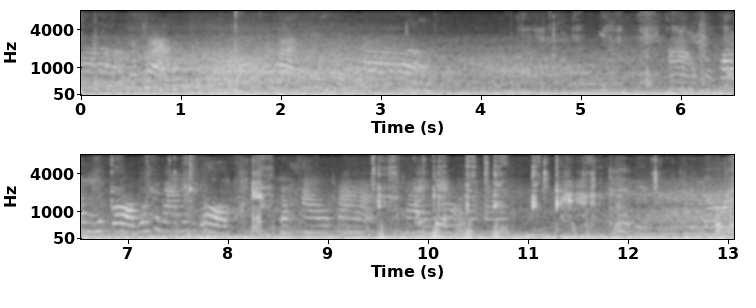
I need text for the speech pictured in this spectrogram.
บาทบาทอ้าวข้าวหมูกรอบพุทธนาหมูกรอบกะเพราค่ะไม่เก็บนะคะน้อย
